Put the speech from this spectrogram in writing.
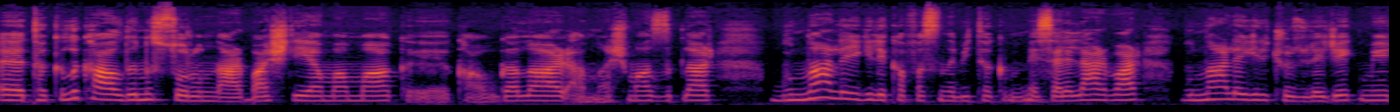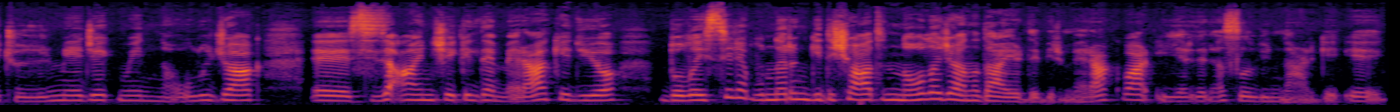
E, takılı kaldığınız sorunlar, başlayamamak, e, kavgalar, anlaşmazlıklar bunlarla ilgili kafasında bir takım meseleler var. Bunlarla ilgili çözülecek mi, çözülmeyecek mi, ne olacak? E, sizi aynı şekilde merak ediyor. Dolayısıyla bunların gidişatının ne olacağını dair de bir merak var. İleride nasıl günler e,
